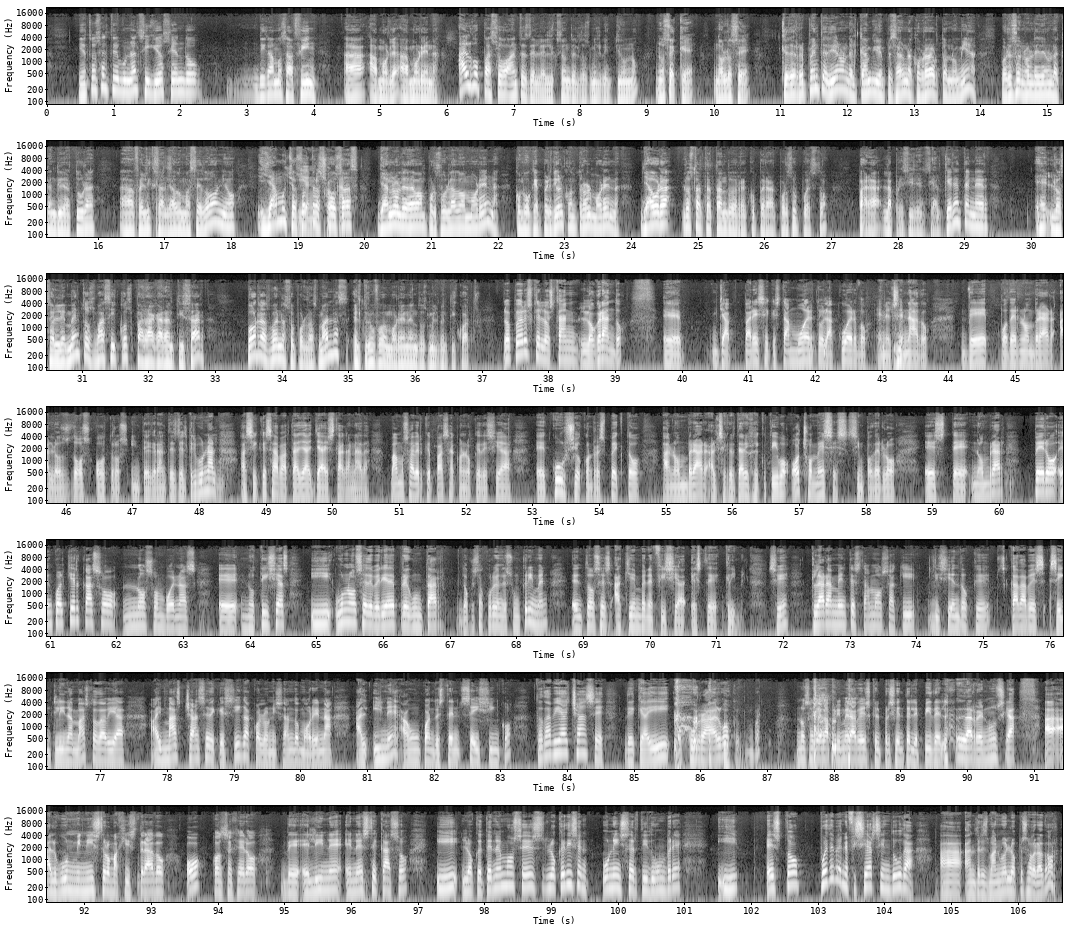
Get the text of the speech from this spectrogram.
Y entonces el tribunal siguió siendo, digamos, afín a, a, Morena. Algo pasó antes de la elección del 2021, no sé qué, no lo sé, que de repente dieron el cambio y empezaron a cobrar autonomía. Por eso no le dieron la candidatura a Félix Salgado Macedonio y ya muchas otras cosas ya no le daban por su lado a Morena, como que perdió el control Morena. Y ahora lo está tratando de recuperar, por supuesto, para la presidencial. Quieren tener eh, los elementos básicos para garantizar, por las buenas o por las malas, el triunfo de Morena en 2024. Lo peor es que lo están logrando. Eh, ya parece que está muerto el acuerdo en el Senado de poder nombrar a los dos otros integrantes del tribunal. Así que esa batalla ya está ganada. Vamos a ver qué pasa con lo que decía eh, Curcio con respecto a nombrar al secretario ejecutivo, ocho meses sin poderlo este, nombrar, pero en cualquier caso no son buenas eh, noticias y uno se debería de preguntar, lo que está ocurriendo es un crimen, entonces ¿a quién beneficia este crimen? ¿Sí? Claramente estamos aquí diciendo que cada vez se inclina más, todavía hay más chance de que siga colonizando Morena al INE, aun cuando estén 6-5, todavía hay chance de que ahí ocurra algo que, bueno, no sería la primera vez que el presidente le pide la, renuncia a algún ministro, magistrado o consejero del INE en este caso. Y lo que tenemos es lo que dicen, una incertidumbre y esto puede beneficiar sin duda a Andrés Manuel López Obrador,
